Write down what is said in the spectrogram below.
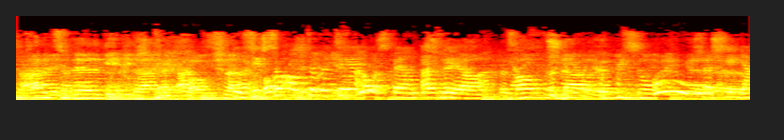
Traditionell gehen die drei in den Baum Du schlagen. siehst so autoritär aus, Bernd. Also ja, Das so Ich eingeschätzt. verstehe ja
